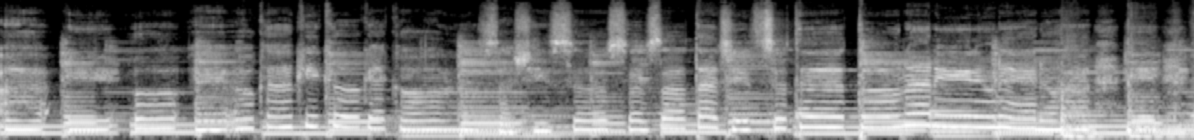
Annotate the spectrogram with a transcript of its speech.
あいうえおかきくけこさしすせそたちつてとなにぬねのはい。ふ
